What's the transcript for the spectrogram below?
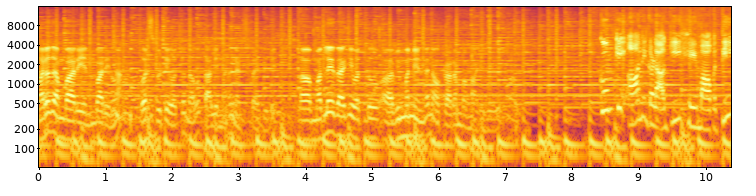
ಮರದ ಅಂಬಾರಿ ಅಂಬಾರಿನ ಒರೆಸ್ಬಿಟ್ಟು ಇವತ್ತು ನಾವು ತಾಲೀಮನ್ನು ನಡೆಸ್ತಾ ಇದ್ದೀವಿ. ಮೊದಲೇದಾಗಿ ಇವತ್ತು ಅಭಿಮನ್ಯಿಂದ ನಾವು ಪ್ರಾರಂಭ ಮಾಡಿದ್ದೀವಿ. ಕುಮ್ಕಿ ಆನೆಗಳಾಗಿ ಹೇಮಾವತಿ,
